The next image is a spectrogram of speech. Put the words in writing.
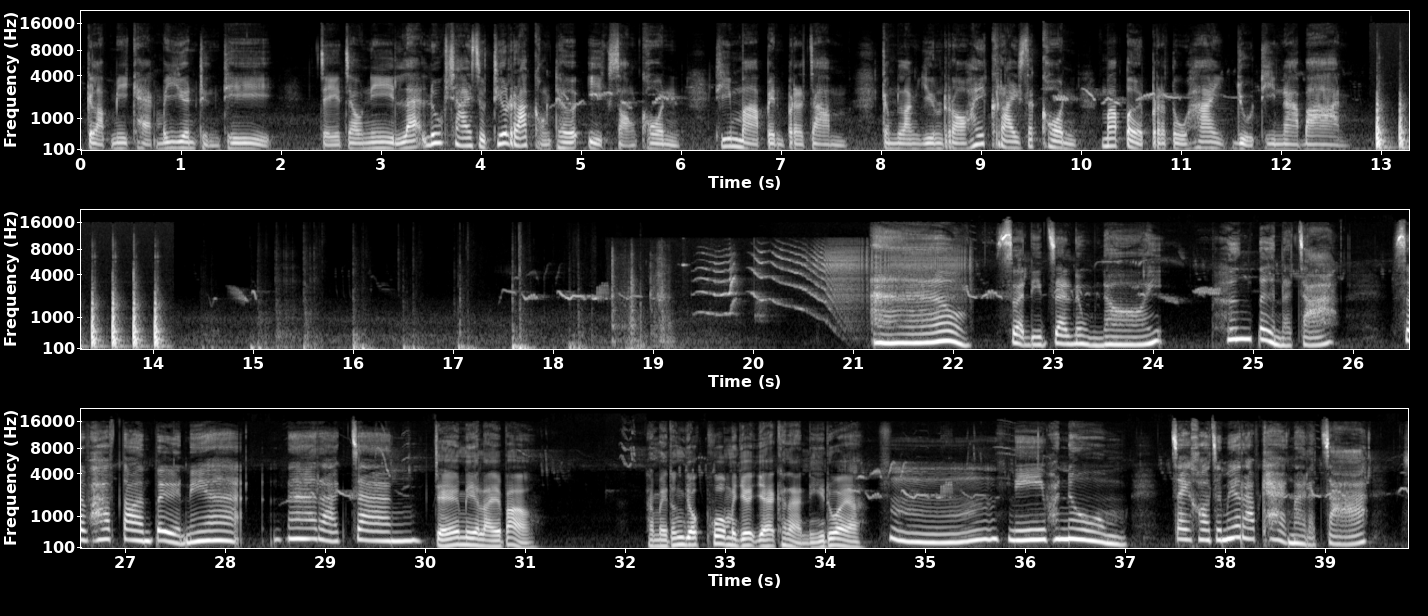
กลับมีแขกมาเยือนถึงที่ เจเจ้านี่และลูกชายสุดที่รักของเธออีกสองคน ที่มาเป็นประจำกำลังยืนรอให้ใครสักคนมาเปิดประตูให้อยู่ที่หน้าบ้าน อ้าว สวัสดีจ้าหนุ่มน้อย เพิ่งตื่นนะจ๊ะ สภาพตอนตื่นเนี่ย น่ารักจัง เจ๊มีอะไรเปล่าทำไมต้องยกพวกมาเยอะแยะขนาดนี้ด้วยอะหืม นี่พ่อหนุ่มใจคอจะไม่รับแขกหน่อยเหรอจ๊ะ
